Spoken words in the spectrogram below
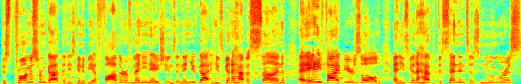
this promise from God that he's going to be a father of many nations and then you've got he's going to have a son at 85 years old and he's going to have descendants as numerous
